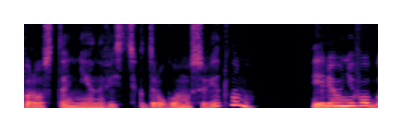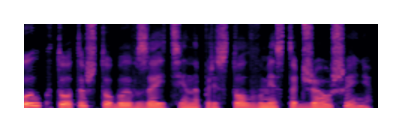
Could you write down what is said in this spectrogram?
Просто ненависть к другому светлому? Или у него был кто-то, чтобы взойти на престол вместо Джаошеня?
